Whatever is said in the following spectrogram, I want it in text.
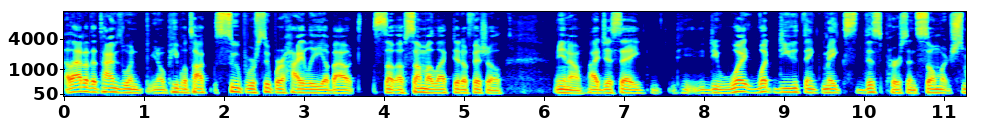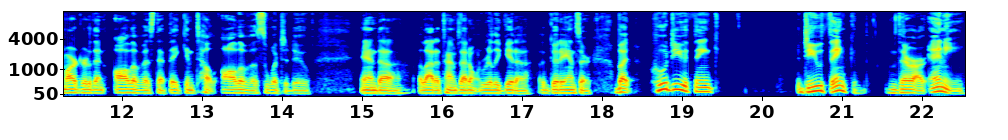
a lot of the times when you know people talk super super highly about some of some elected official you know i just say do what what do you think makes this person so much smarter than all of us that they can tell all of us what to do and uh, a lot of times I don't really get a, a good answer. But who do you think? Do you think there are any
